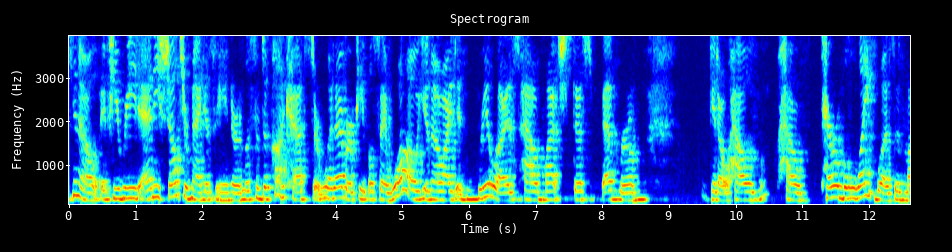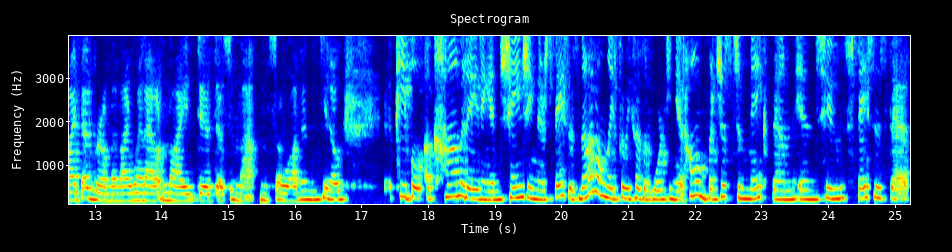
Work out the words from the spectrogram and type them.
you know, if you read any shelter magazine or listen to podcasts or whatever, people say, whoa, you know, I didn't realize how much this bedroom you know how how terrible light was in my bedroom. And I went out and I did this and that and so on. And you know people accommodating and changing their spaces not only for because of working at home but just to make them into spaces that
